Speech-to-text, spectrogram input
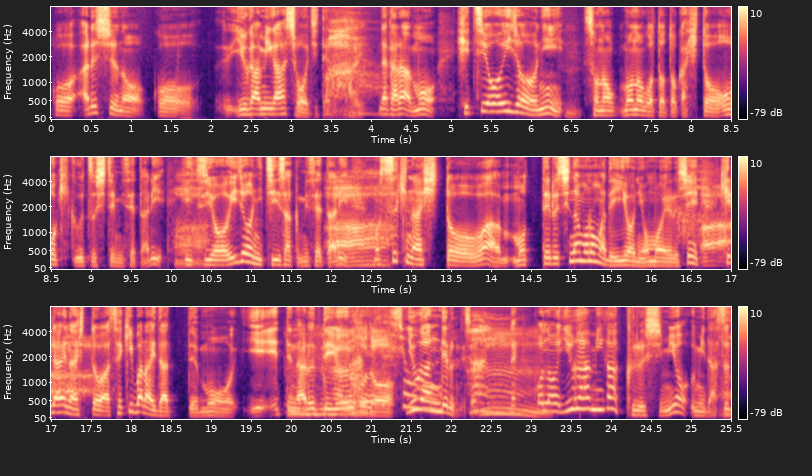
こうある種のこう歪みが生じてる。はい。だからもう必要以上にその物事とか人を大きく映して見せたり必要以上に小さく見せたりもう好きな人は持ってる品物までいいように思えるし嫌いな人は咳払いだってもういいってなるっていう歪んでるんですよ。はい。でこの歪みが苦しみを生み出すっ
